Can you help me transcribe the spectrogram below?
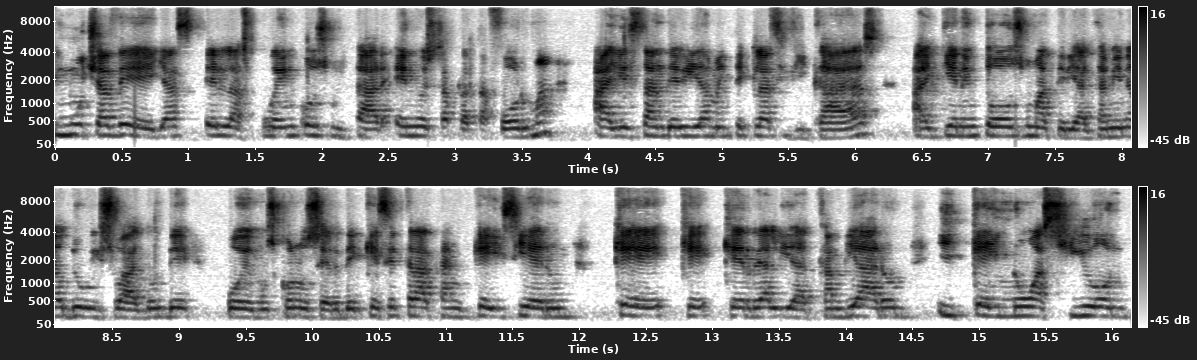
Muchas de ellas eh, las pueden consultar en nuestra plataforma, ahí están debidamente clasificadas, ahí tienen todo su material también audiovisual donde podemos conocer de qué se tratan, qué hicieron, qué, qué, qué realidad cambiaron y qué innovación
